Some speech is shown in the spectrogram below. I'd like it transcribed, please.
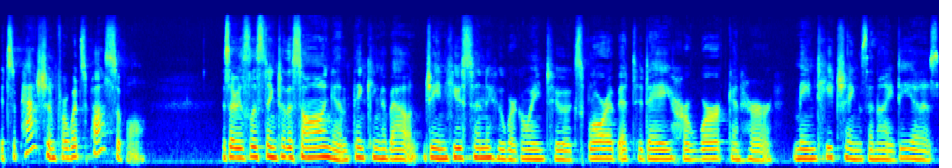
It's a passion for what's possible. As I was listening to the song and thinking about Jean Houston, who we're going to explore a bit today, her work and her main teachings and ideas,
